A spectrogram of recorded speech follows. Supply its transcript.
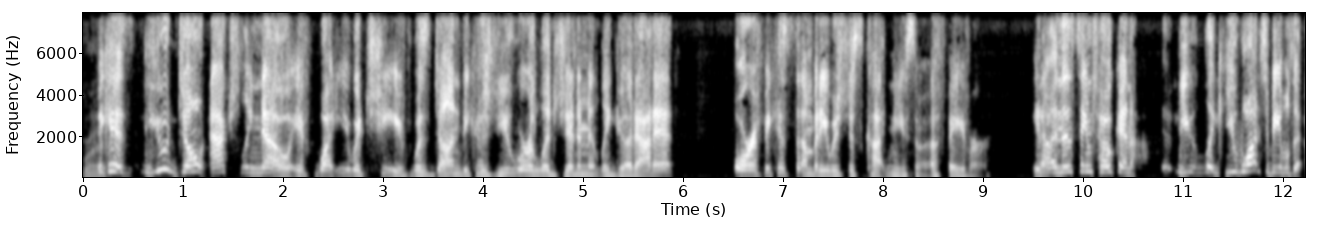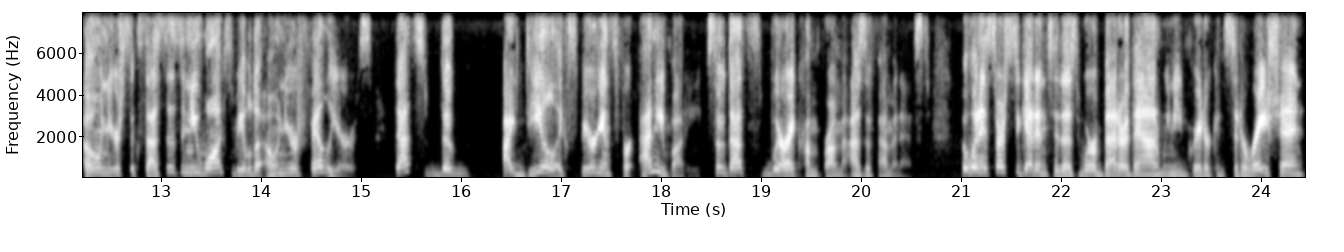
Right. because you don't actually know if what you achieved was done because you were legitimately good at it, or if because somebody was just cutting you some, a favor. You know, in the same token, you like you want to be able to own your successes and you want to be able to own your failures. That's the ideal experience for anybody. So that's where I come from as a feminist. But when it starts to get into this, we're better than, we need greater consideration,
